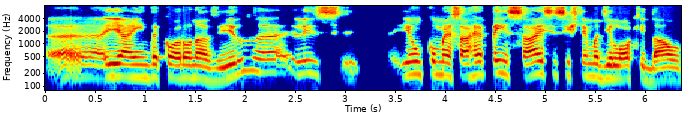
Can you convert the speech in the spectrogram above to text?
uh, e ainda coronavírus, uh, eles iam começar a repensar esse sistema de lockdown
